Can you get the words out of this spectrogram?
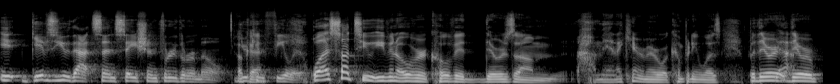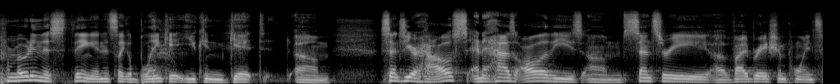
it gives you that sensation through the remote. You Okay. can feel it. Well, I saw too. Even over COVID, there was um. Oh man, I can't remember what company it was, but they were they were promoting this thing, and it's like a blanket you can get um, sent to your house, and it has all of these um, sensory uh, vibration points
